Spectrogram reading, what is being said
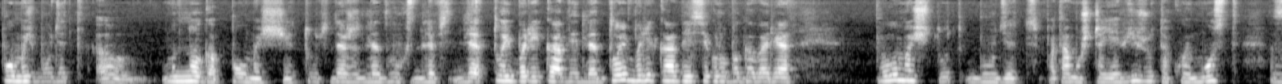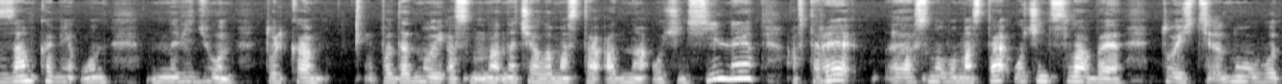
помощь будет, э, много помощи. Тут даже для двух, для, для той баррикады, для той баррикады, если грубо говоря, помощь тут будет. Потому что я вижу такой мост с замками, он наведен. Только под одной основ... начало моста одна очень сильная, а вторая э, основа моста очень слабая. То есть, ну вот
